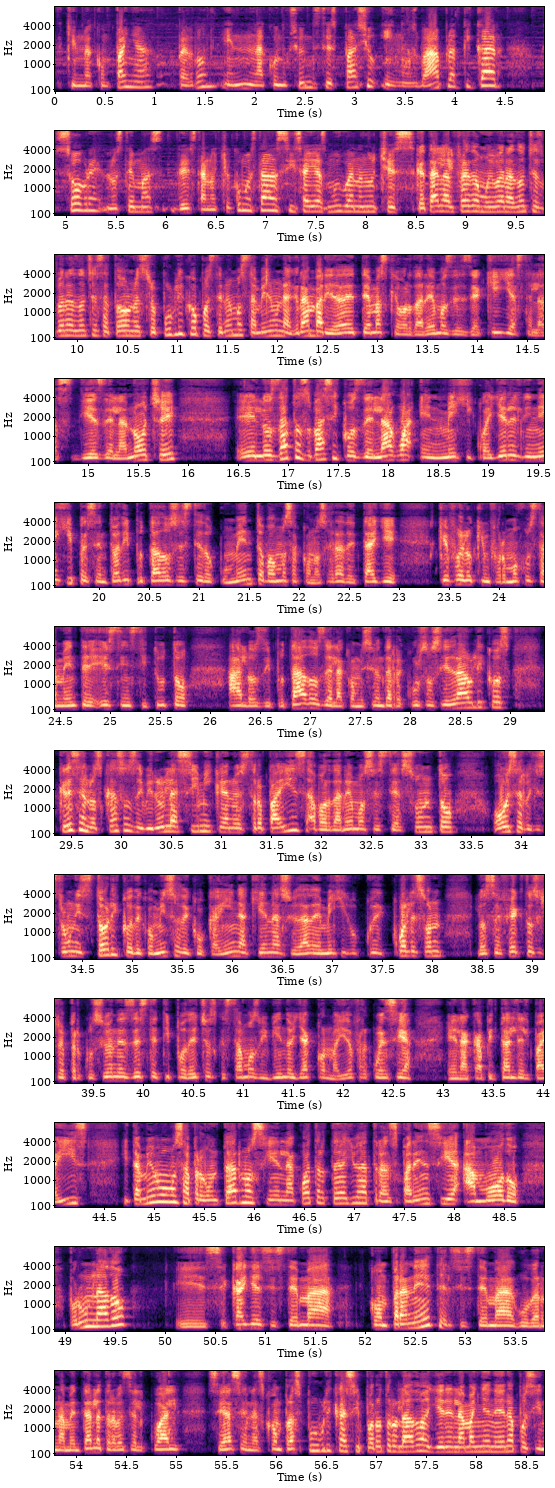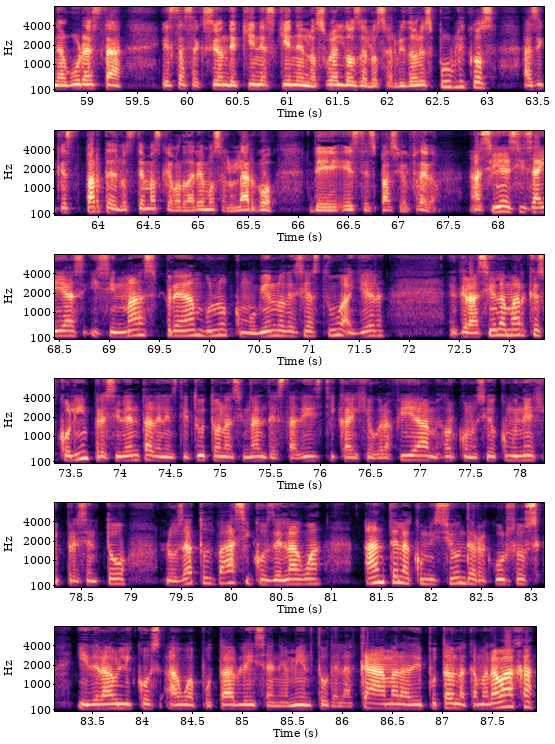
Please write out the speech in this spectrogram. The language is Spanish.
quien me acompaña, perdón, en la conducción de este espacio y nos va a platicar sobre los temas de esta noche. ¿Cómo estás, Isaías? Muy buenas noches. ¿Qué tal, Alfredo? Muy buenas noches. Buenas noches a todo nuestro público. Pues tenemos también una gran variedad de temas que abordaremos desde aquí y hasta las 10 de la noche. Eh, los datos básicos del agua en México. Ayer el INEGI presentó a diputados este documento. Vamos a conocer a detalle qué fue lo que informó justamente este instituto a los diputados de la Comisión de Recursos Hidráulicos. Crecen los casos de viruela símica en nuestro país. Abordaremos este asunto. Hoy se registró un histórico decomiso de cocaína aquí en la Ciudad de México. ¿Cuáles son los efectos y repercusiones de este tipo de hechos que estamos viviendo ya con mayor frecuencia en la capital del país? Y también vamos a preguntarnos si en la 4T hay una transparencia a modo. Por un lado, eh, se calla el sistema Compranet, el sistema gubernamental a través del cual se hacen las compras públicas y por otro lado, ayer en la mañanera pues inaugura esta esta sección de quién es quién en los sueldos de los servidores públicos, así que es parte de los temas que abordaremos a lo largo de este espacio, Alfredo. Así es, Isaías, y sin más preámbulo, como bien lo decías tú, ayer Graciela Márquez Colín, presidenta del Instituto Nacional de Estadística y Geografía, mejor conocido como INEGI, presentó los datos básicos del agua ante la Comisión de Recursos Hidráulicos, Agua Potable y Saneamiento de la Cámara de Diputados, la Cámara Baja.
